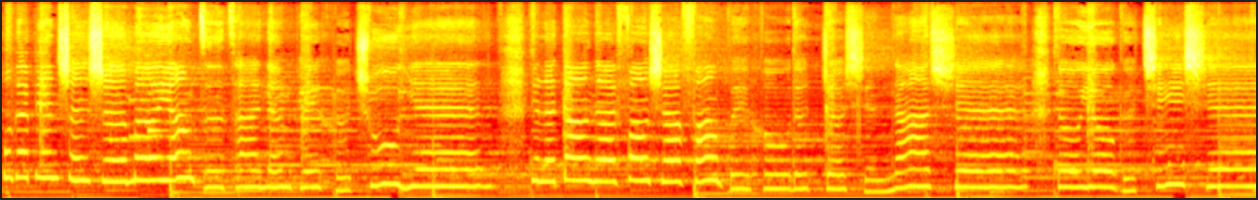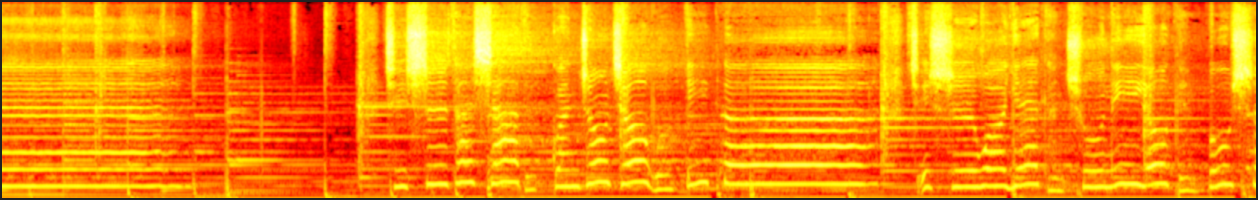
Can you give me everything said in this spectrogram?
我该变成什么样子才能配合出演？原来当爱放下防备后的这些那些，都有个期限。其实台下的观众就我一个，其实我也看出你有点不舍，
